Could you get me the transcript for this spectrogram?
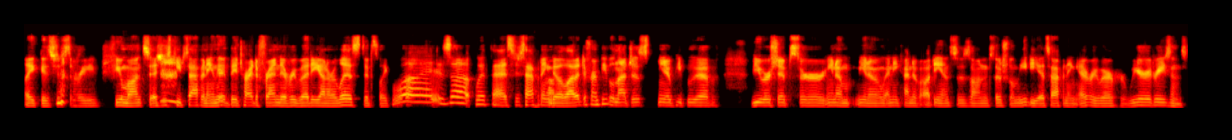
Like it's just every few months, it just keeps happening. They, they try to friend everybody on our list. It's like, what is up with that? It's just happening to a lot of different people, not just you know people who have viewerships or you know you know any kind of audiences on social media. It's happening everywhere for weird reasons.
